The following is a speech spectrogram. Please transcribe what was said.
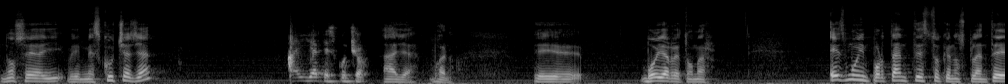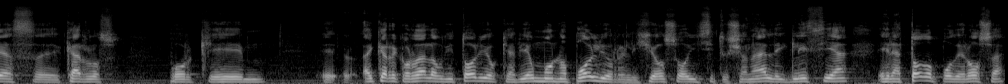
no sé ahí, ¿me escuchas ya? Ahí ya te escucho. Ah, ya, bueno voy a retomar. Es muy importante esto que nos planteas, eh, Carlos, porque eh, hay que recordar al auditorio que había un monopolio religioso, institucional, la iglesia era todopoderosa,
